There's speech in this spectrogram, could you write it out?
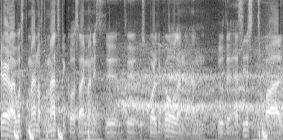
sure, I was the man of the match because I managed to, to score the goal and, and do the assist, but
